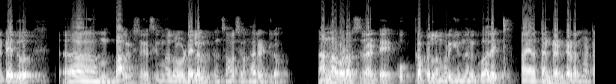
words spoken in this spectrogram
అంటే ఏదో ఆ, బాలకృష్ణ గారి సినిమాలో డైలాగ్ ఉంటుంది సంవత్సరంహారెడ్డిలో నాన్న వాడు అరుస్తున్నాడు అంటే కుక్క పిల్ల మురిగిందనుకో. అదే ఆయన తండ్రి అంటాడు అనమాట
